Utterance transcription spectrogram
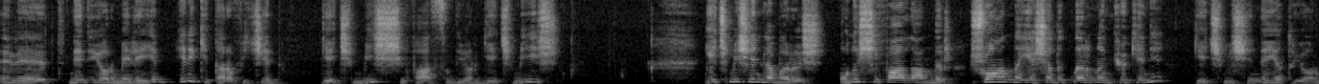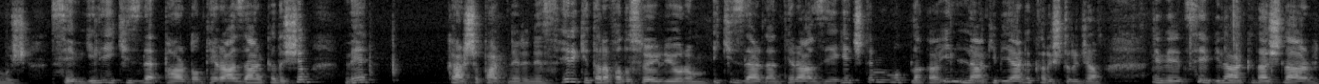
Evet ne diyor meleğim her iki taraf için geçmiş şifası diyor geçmiş geçmişinle barış onu şifalandır. Şu anda yaşadıklarının kökeni geçmişinde yatıyormuş. Sevgili ikizler pardon terazi arkadaşım ve karşı partneriniz. Her iki tarafa da söylüyorum. İkizlerden teraziye geçtim. Mutlaka illaki bir yerde karıştıracağım. Evet sevgili arkadaşlar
